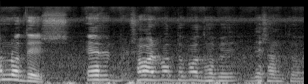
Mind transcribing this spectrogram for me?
অন্য দেশ এর সমাজবদ্ধ পদ হবে দেশান্তর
